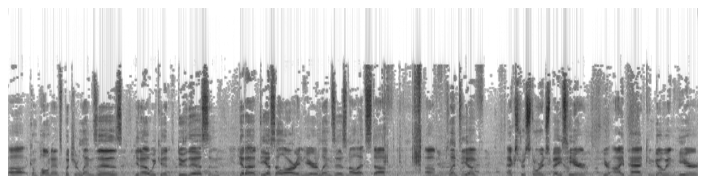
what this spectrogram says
uh, components, put your lenses, you know, we could do this and get a DSLR in here, lenses and all that stuff. Um, plenty of extra storage space here. Your iPad can go in here.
